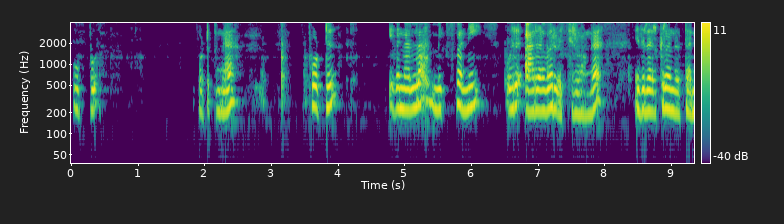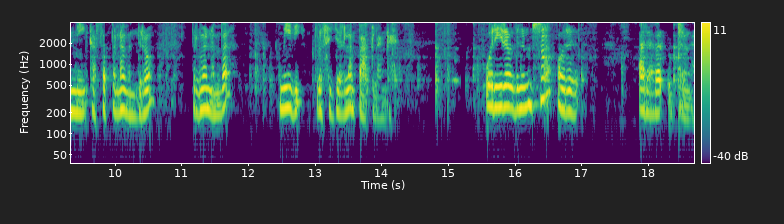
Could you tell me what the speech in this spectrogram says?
உப்பு போட்டுக்குங்க. போட்டு இதை நல்லா மிக்ஸ் பண்ணி ஒரு அரை ஹவர் வச்சுருவாங்க. இதில் இருக்கிற அந்த தண்ணி கசப்பெல்லாம் வந்துடும் அப்புறமா நம்ம மீதி ப்ரொசீஜர்லாம் பார்க்கலாங்க. ஒரு இருபது நிமிஷம் ஒரு அரை ஹவர் விட்டுருங்க.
